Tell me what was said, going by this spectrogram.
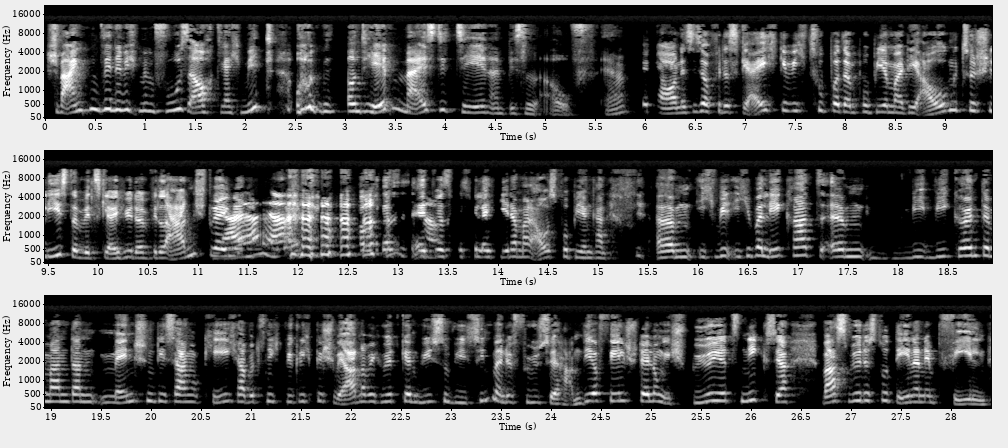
schwanken wir nämlich mit dem Fuß auch gleich mit und, und heben meist die Zehen ein bisschen auf. Ja? Genau, und es ist auch für das Gleichgewicht super, dann probier mal die Augen zu schließen, dann wird es gleich wieder ein bisschen anstrengend. Ja, ja, ja. Aber das ist genau. etwas, was vielleicht jeder mal ausprobieren kann. Ähm, ich will, ich überlege gerade, ähm, wie, wie könnte man dann Menschen, die sagen, okay, ich habe jetzt nicht wirklich Beschwerden, aber ich würde gern wissen, wie sind meine Füße? Haben die eine Fehlstellung? Ich spüre jetzt nichts. Ja, was würdest du denen empfehlen?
